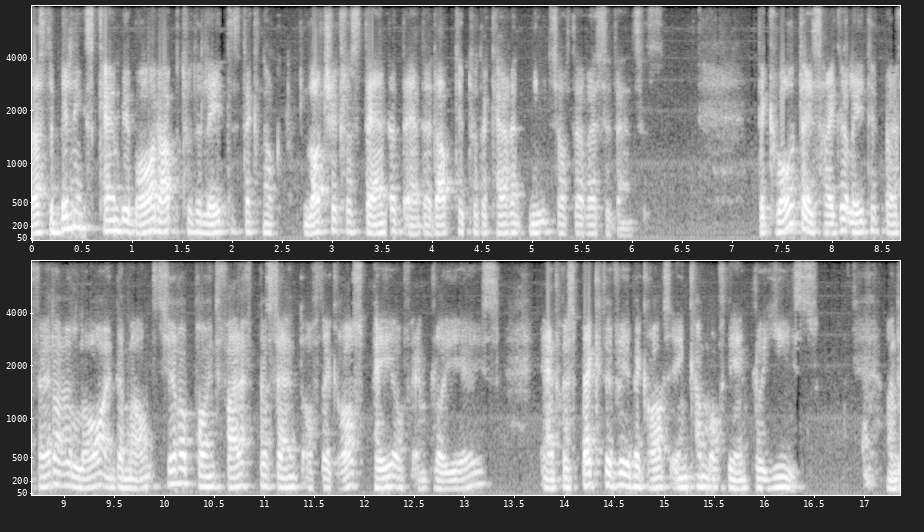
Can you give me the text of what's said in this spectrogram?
Thus, the buildings can be brought up to the latest technological standard and adapted to the current needs of the residences. The quota is regulated by federal law and amounts 0.5% of the gross pay of employees and respectively the gross income of the employees. On the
